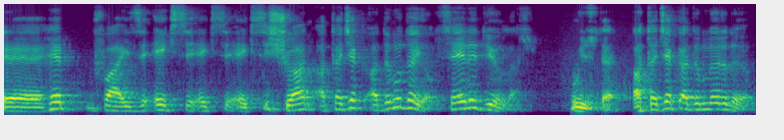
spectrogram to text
E, hep faizi eksi eksi eksi. Şu an atacak adımı da yok. Seyrediyorlar bu yüzden. Atacak adımları da yok.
